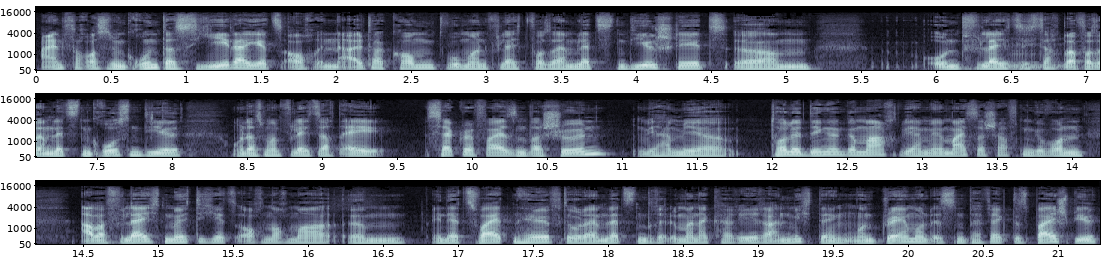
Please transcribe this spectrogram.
einfach aus dem Grund, dass jeder jetzt auch in ein Alter kommt, wo man vielleicht vor seinem letzten Deal steht ähm, und vielleicht sich sagt, oder vor seinem letzten großen Deal und dass man vielleicht sagt, ey, Sacrificen war schön, wir haben hier tolle Dinge gemacht, wir haben hier Meisterschaften gewonnen, aber vielleicht möchte ich jetzt auch nochmal ähm, in der zweiten Hälfte oder im letzten Drittel meiner Karriere an mich denken und Draymond ist ein perfektes Beispiel.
